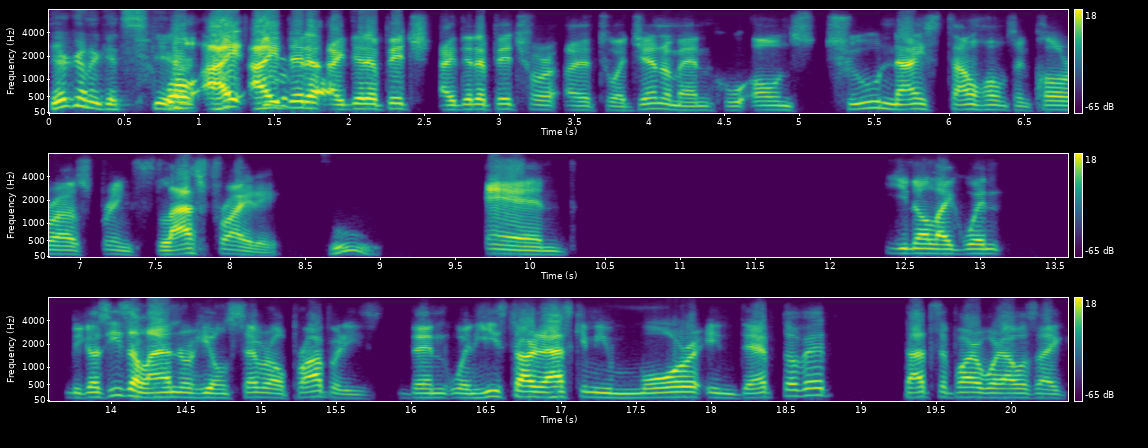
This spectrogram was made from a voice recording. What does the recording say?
they're going to get scared. Well, I I did a I did a pitch I did a pitch for uh, to a gentleman who owns two nice townhomes in Colorado Springs last Friday, Ooh, and you know like when because he's a landlord he owns several properties then when he started asking me more in depth of it that's the part where i was like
